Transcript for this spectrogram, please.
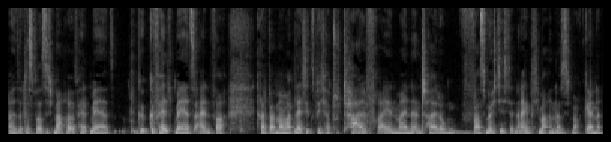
also das, was ich mache, fällt mir jetzt, gefällt mir jetzt einfach. Gerade bei Mama Athletics bin ich ja total frei in meinen Entscheidungen. Was möchte ich denn eigentlich machen? Also ich mache gerne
